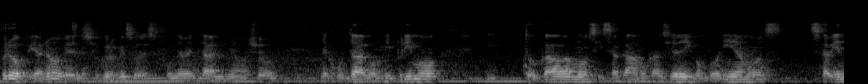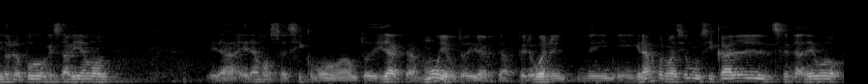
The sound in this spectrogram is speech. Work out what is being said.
propia, ¿no? que yo creo que eso es fundamental, digamos, yo me juntaba con mi primo y tocábamos y sacábamos canciones y componíamos, sabiendo lo poco que sabíamos, era, éramos así como autodidactas, muy autodidactas, pero bueno, mi, mi, gran formación musical se la debo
